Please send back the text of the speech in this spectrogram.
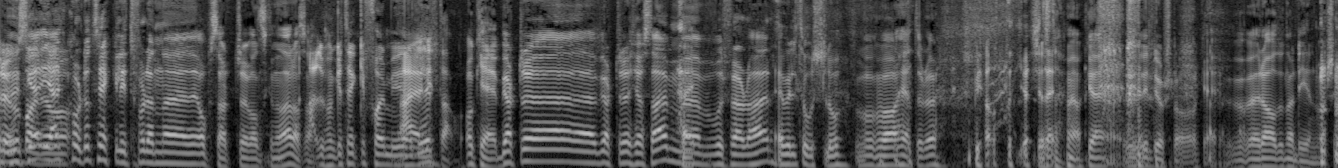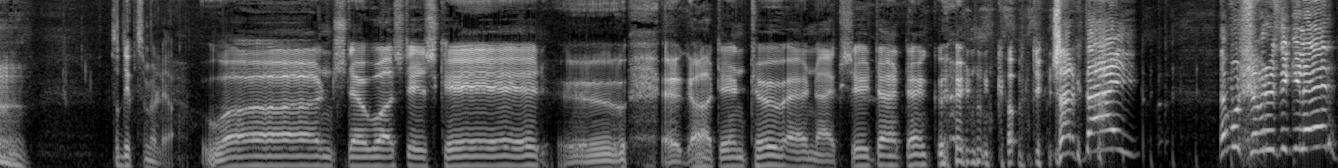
prøver jeg, skal, bare jeg å- kommer til å trekke litt for den uh, oppstartvanskene der, altså. Nei, du kan ikke trekke for mye. Nei, heller. litt da. OK. Bjarte, Bjarte Tjøstheim, eh, hvorfor er du her? Jeg vil til Oslo. Hva hva heter du? Bjarte Tjøstheim. Tjøstheim, ja, ok. Du vil til Oslo. ok. Radio Nardin, vær så god. Så dypt som mulig, ja. Once there was this kid who got into an accident and couldn't come to Skjerp deg! Det er morsommere hvis du ikke ler!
